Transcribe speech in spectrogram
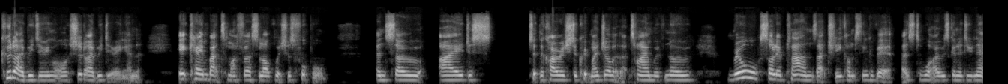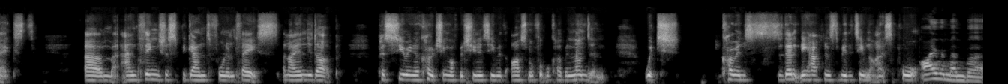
could I be doing or should I be doing? And it came back to my first love, which was football. And so I just took the courage to quit my job at that time with no real solid plans, actually, come to think of it, as to what I was going to do next. Um, and things just began to fall in place. And I ended up pursuing a coaching opportunity with Arsenal Football Club in London, which coincidentally happens to be the team that I support. I remember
